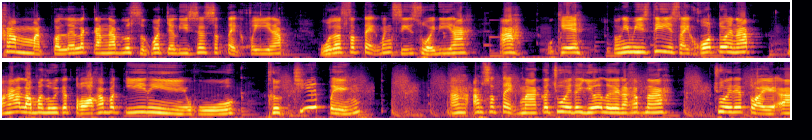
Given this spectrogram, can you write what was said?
ข้ามหมัดก่อนเลยละกันนะครับรู้สึกว่าจะรีเซ็ตสเต็กฟรีนะครับโอ้แล้วสเต็กแมันสีสวยดีนะอะโอเค ตรงนี้มีสตี้ใส่โค้ดด้วยนะครับ มาฮะเรามาลุยกันต่อครับเมื่อกี้นี่โอ้โหถึกชี้เป่งอะอัพสเต็กมาก็ช่วยได้เยอะเลยนะครับนะ ช่วยได้ต่อยอ่า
